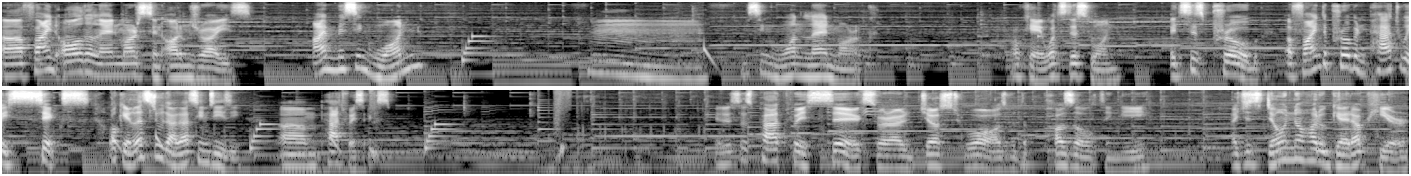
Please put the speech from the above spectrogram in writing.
Uh, find all the landmarks in Autumn's Rise. I'm missing one? Hmm, missing one landmark. Okay, what's this one? It says probe. Uh, find the probe in pathway 6. Okay, let's do that. That seems easy. Um, pathway 6. Okay, this is pathway 6 where I just was with the puzzle thingy. I just don't know how to get up here.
